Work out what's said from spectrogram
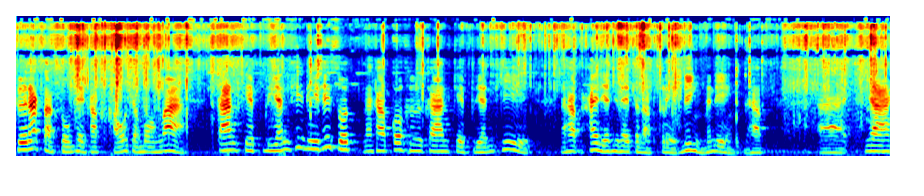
คือนักสะสมเนี่ยครับ เขาจะมองว่า การเก็บเหรียญที่ดีที่สุดนะครับก็คือการเก็บเหรียญที่นะครับให้เหรียญอยู่ในระดับเกรดดิ้งนั่นเองนะครับออย่าง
